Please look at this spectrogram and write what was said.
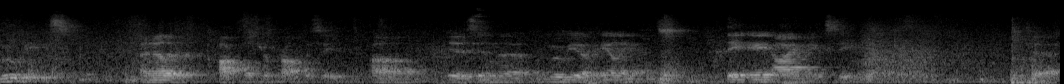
movies, another pop culture prophecy, um, is in the movie of Aliens, the AI makes the alien to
